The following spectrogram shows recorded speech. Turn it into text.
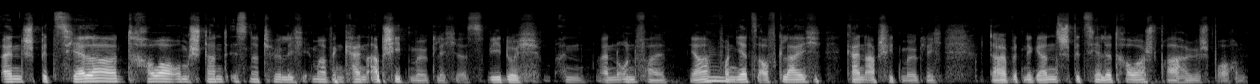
ein spezieller Trauerumstand ist natürlich immer, wenn kein Abschied möglich ist, wie durch ein, einen Unfall. Ja, von jetzt auf gleich kein Abschied möglich. Da wird eine ganz spezielle Trauersprache gesprochen.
